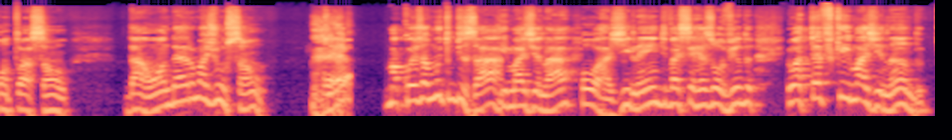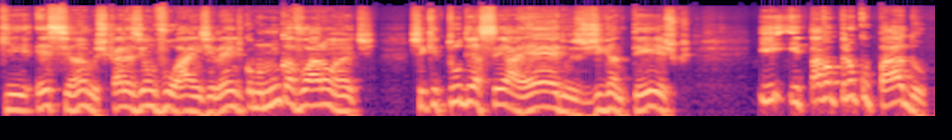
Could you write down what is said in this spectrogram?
pontuação da onda era uma junção. É. é uma coisa muito bizarra imaginar, porra, Gilende vai ser resolvido. Eu até fiquei imaginando que esse ano os caras iam voar em Gilende como nunca voaram antes. Achei que tudo ia ser aéreos, gigantescos. E estava preocupado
